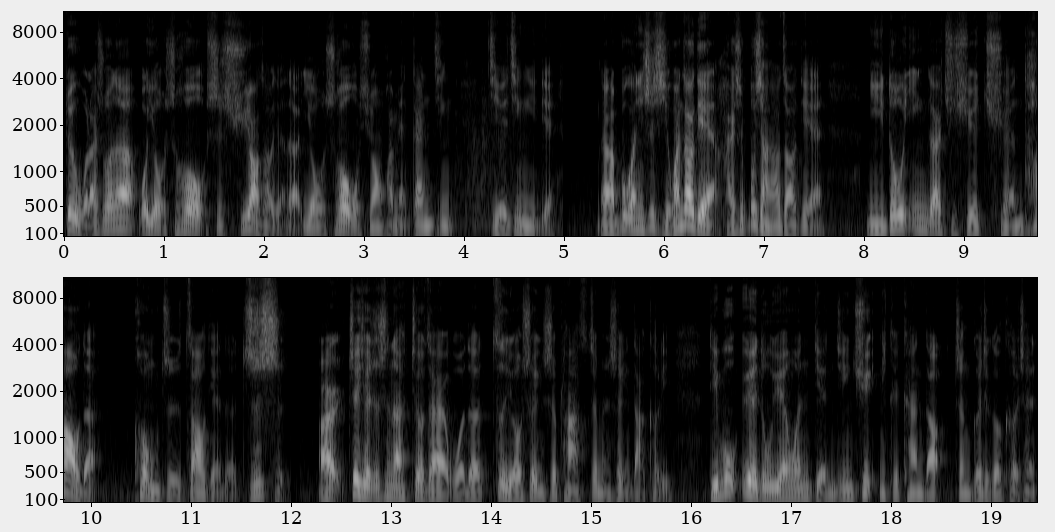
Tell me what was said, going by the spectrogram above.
对我来说呢，我有时候是需要噪点的，有时候我希望画面干净洁净一点。啊，不管你是喜欢噪点还是不想要噪点，你都应该去学全套的控制噪点的知识。而这些知识呢，就在我的自由摄影师 Plus 这门摄影大课里。底部阅读原文点进去，你可以看到整个这个课程。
